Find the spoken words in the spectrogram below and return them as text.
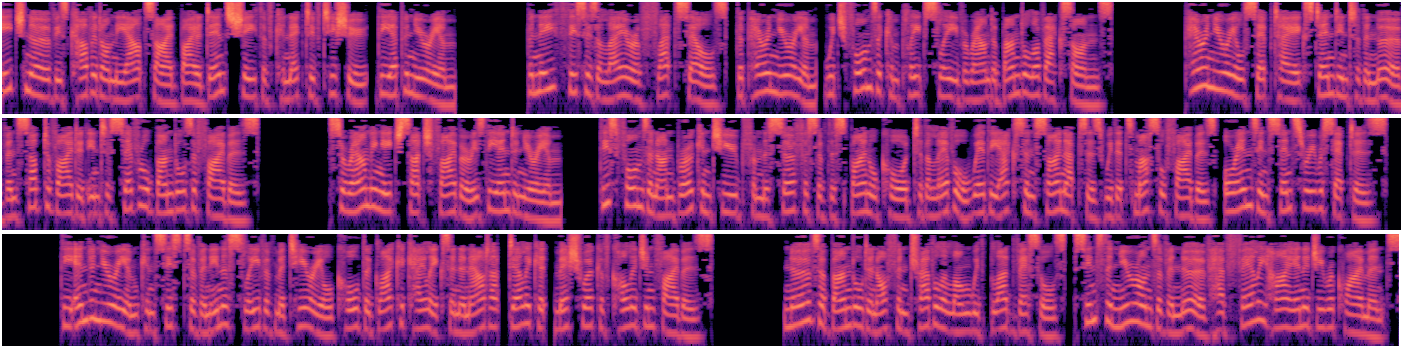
Each nerve is covered on the outside by a dense sheath of connective tissue, the epineurium. Beneath this is a layer of flat cells, the perineurium, which forms a complete sleeve around a bundle of axons. Perineurial septae extend into the nerve and subdivide it into several bundles of fibers. Surrounding each such fiber is the endoneurium. This forms an unbroken tube from the surface of the spinal cord to the level where the axon synapses with its muscle fibers, or ends in sensory receptors. The endoneurium consists of an inner sleeve of material called the glycocalyx and an outer, delicate, meshwork of collagen fibers. Nerves are bundled and often travel along with blood vessels, since the neurons of a nerve have fairly high energy requirements.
